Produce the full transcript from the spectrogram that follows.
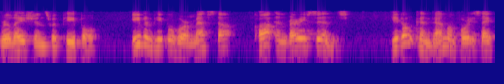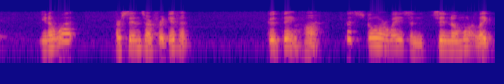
relations with people, even people who are messed up, caught in very sins. You don't condemn them for it. You say, you know what? Our sins are forgiven. Good thing, huh? Let's go our ways and sin no more. Like,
